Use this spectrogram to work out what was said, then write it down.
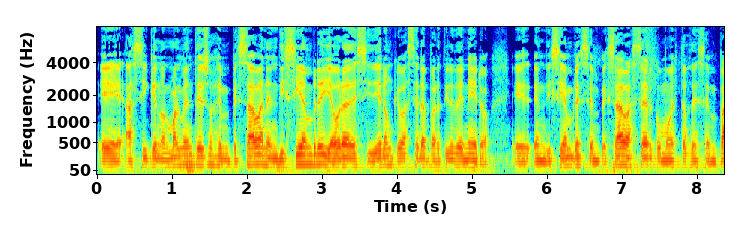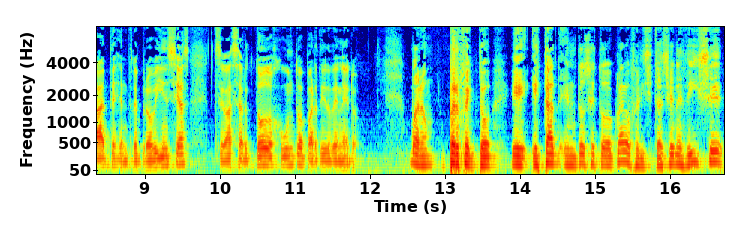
eh, así que normalmente ellos empezaban en diciembre y ahora decidieron que va a ser a partir de enero. en diciembre se empezaba a hacer como estos desempates entre provincias, se va a hacer todo junto a partir de enero. Bueno, perfecto. está entonces todo claro. Felicitaciones, dice,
